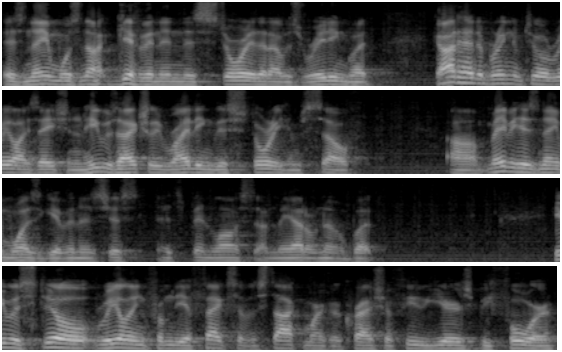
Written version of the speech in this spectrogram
His name was not given in this story that I was reading, but God had to bring him to a realization, and he was actually writing this story himself. Uh, maybe his name was given. It's just, it's been lost on me. I don't know. But he was still reeling from the effects of the stock market crash a few years before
